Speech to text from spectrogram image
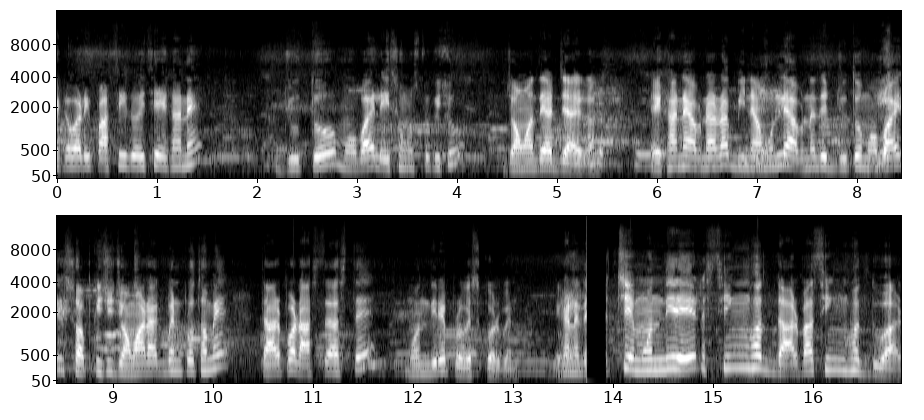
একেবারেই পাশেই রয়েছে এখানে জুতো, মোবাইল, এই সমস্ত কিছু জমা দেওয়ার জায়গা। এখানে আপনারা বিনামূল্যে আপনাদের জুতো, মোবাইল সব কিছু জমা রাখবেন প্রথমে, তারপর আস্তে আস্তে মন্দিরে প্রবেশ করবেন। এখানে যাচ্ছে মন্দিরের সিংহদ্বার বা সিংহদুয়ার।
